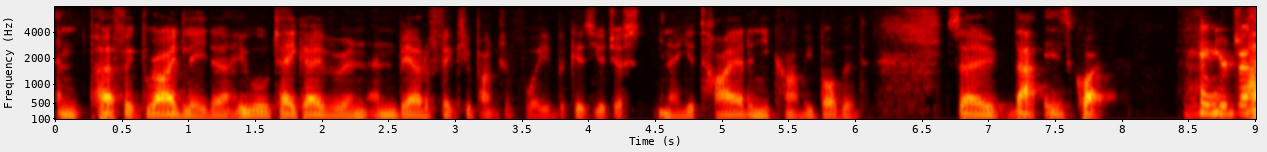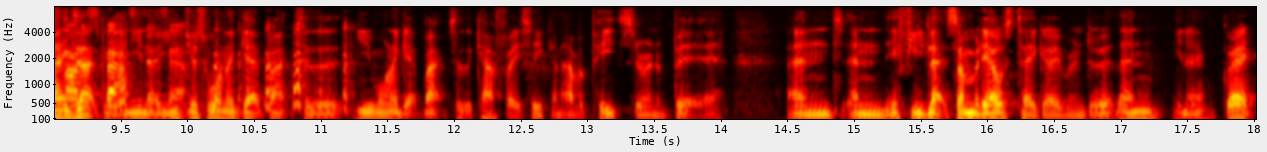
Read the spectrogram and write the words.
and perfect ride leader who will take over and, and be able to fix your puncture for you because you're just you know you're tired and you can't be bothered. So that is quite and you're just exactly and you know you just want to get back to the you want to get back to the cafe so you can have a pizza and a beer. And and if you let somebody else take over and do it then you know great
